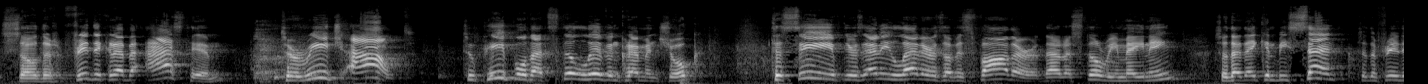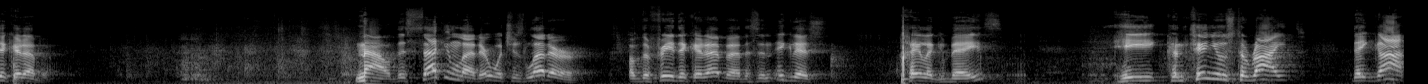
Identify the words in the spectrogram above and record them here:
So the Frierdiker Rebbe asked him to reach out to people that still live in Kremenchuk to see if there's any letters of his father that are still remaining, so that they can be sent to the Frierdiker Rebbe. Now, the second letter, which is letter of the Frierdiker Rebbe, this is in Igris Chelik Beis, he continues to write, they got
